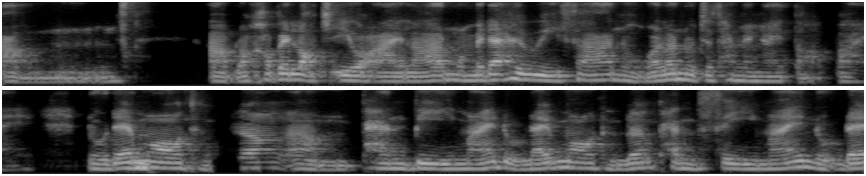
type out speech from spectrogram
อ่าเราเข้าไป lodge EOI แล้วมันไม่ได้ให้วีซ่าหนูว่าแล้วหนูจะทำยังไงต่อไป หนูได้มองถึงเรื่องอ่าแผน B ไหมหนูได้มองถึงเรื่องแผน C ไหมหนูได้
